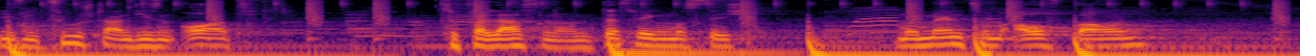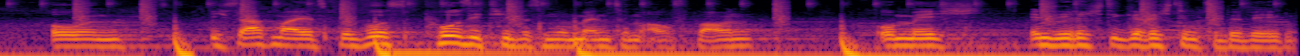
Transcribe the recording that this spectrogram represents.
diesen Zustand, diesen Ort zu verlassen. Und deswegen musste ich Momentum aufbauen und ich sag mal jetzt bewusst positives Momentum aufbauen, um mich in die richtige Richtung zu bewegen.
